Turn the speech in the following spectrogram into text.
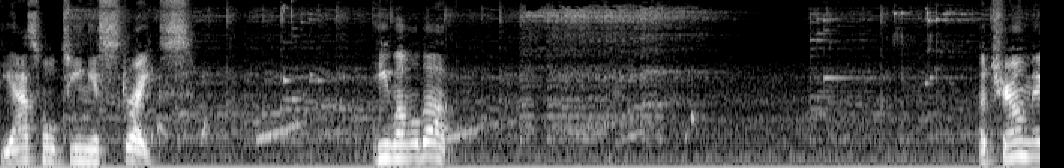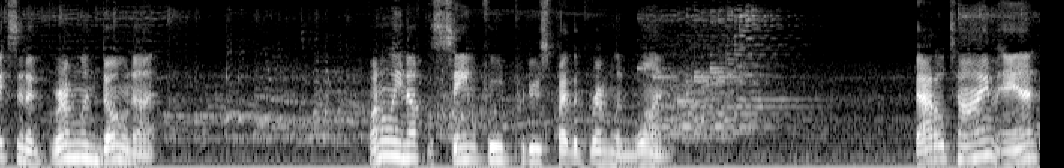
The asshole genius strikes. He leveled up. A trail mix and a gremlin donut. Funnily enough, the same food produced by the gremlin 1. Battle time and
